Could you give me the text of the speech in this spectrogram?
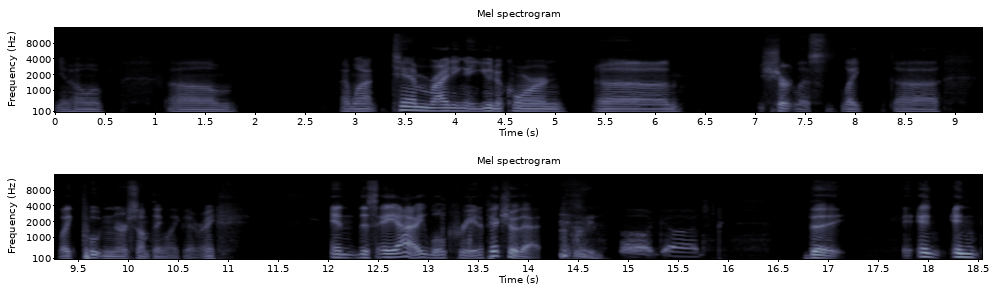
You know, um, I want Tim riding a unicorn, uh, shirtless, like uh, like Putin or something like that, right? And this AI will create a picture of that. Oh god. the and and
